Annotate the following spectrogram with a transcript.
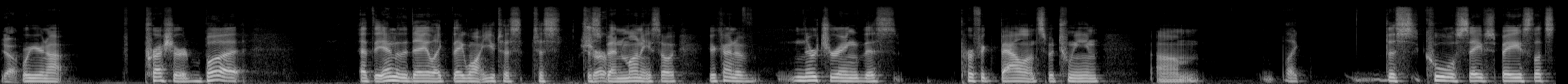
Yeah. where you're not pressured, but at the end of the day, like they want you to to to Sure. spend money. So you're kind of nurturing this perfect balance between um, like this cool safe space. Let's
